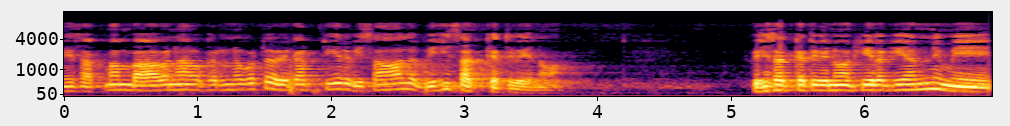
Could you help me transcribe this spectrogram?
මේ සක්මන් භාවනාව කරනකොට ඔය කට්ටියට විශාල වෙහෙසක් ඇති වෙනවා. වෙහෙසක් ඇති වෙනවා කියලා කියන්නේ මේ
